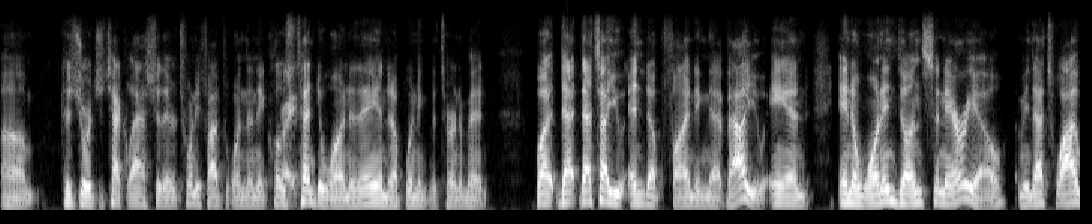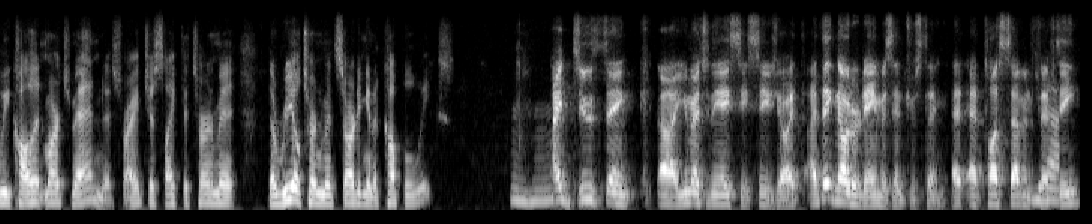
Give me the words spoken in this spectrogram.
um, because Georgia Tech last year they were 25 to 1, then they closed right. 10 to 1 and they ended up winning the tournament. But that that's how you end up finding that value. And in a one and done scenario, I mean that's why we call it March Madness, right? Just like the tournament, the real tournament starting in a couple of weeks. Mm-hmm. I do think uh, you mentioned the ACC, Joe. I, I, think Notre Dame is interesting at, at plus 750. Yeah.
